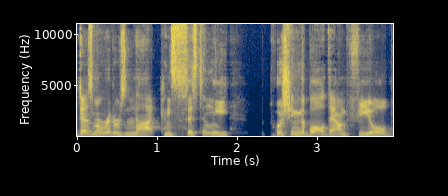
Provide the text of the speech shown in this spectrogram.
Desmond Ridder's not consistently pushing the ball downfield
